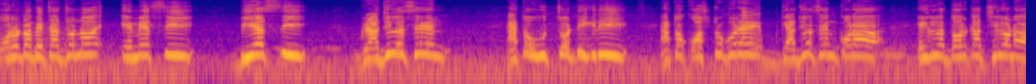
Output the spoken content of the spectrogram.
পরোটা বেচার জন্য এমএসসি বিএসসি গ্র্যাজুয়েশন এত উচ্চ ডিগ্রি এত কষ্ট করে গ্র্যাজুয়েশন করা এগুলোর দরকার ছিল না।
